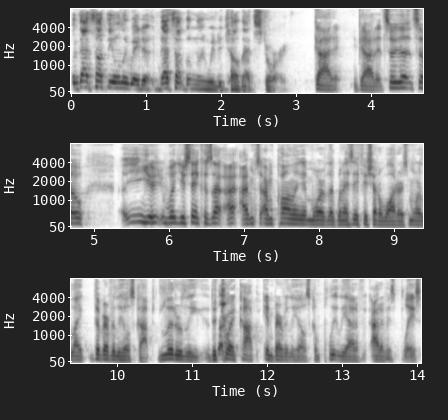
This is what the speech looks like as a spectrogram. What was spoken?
but that's not the only way to that's not the only way to tell that story. Got it. Got it. So that so uh, you're what you're saying because I, I, I'm I'm calling it more of like when I say fish out of water, it's more like the Beverly Hills Cop, literally the Detroit cop in Beverly Hills, completely out of out of his place.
